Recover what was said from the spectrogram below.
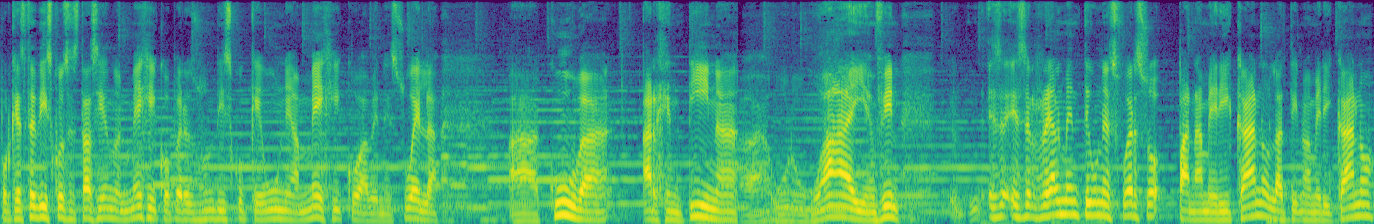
Porque este disco se está haciendo en México, pero es un disco que une a México, a Venezuela, a Cuba, Argentina, a Uruguay, en fin. Es, es realmente un esfuerzo panamericano, latinoamericano,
